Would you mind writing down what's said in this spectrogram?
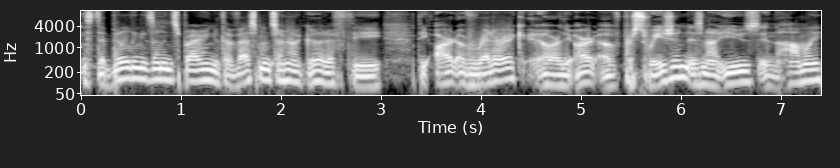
if the building is uninspiring, if the investments are not good, if the, the art of rhetoric or the art of persuasion is not used in the homily,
